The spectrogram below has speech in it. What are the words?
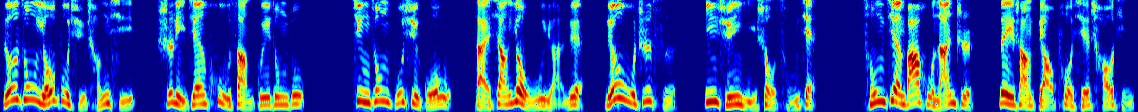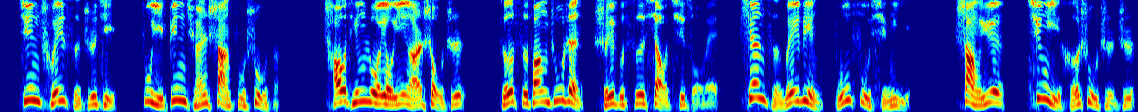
德宗犹不许承袭，使李坚护丧归东都。敬宗不恤国务，宰相又无远略。刘武之死，因循以受从谏。从谏跋扈难治，内上表破挟朝廷。今垂死之际，复以兵权善负庶子。朝廷若又因而受之，则四方诸镇谁不思效其所为？天子威令不复行矣。上曰：“卿以何数治之？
